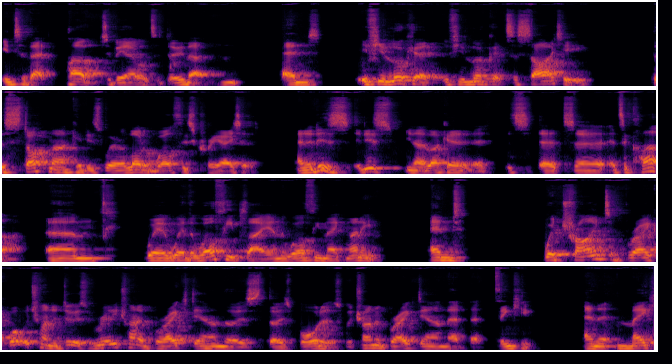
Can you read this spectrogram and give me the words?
into that club to be able to do that. And, and if you look at if you look at society, the stock market is where a lot of wealth is created, and it is it is you know like a it's it's a it's a club um, where where the wealthy play and the wealthy make money, and we're trying to break what we're trying to do is really trying to break down those those borders. We're trying to break down that that thinking and make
